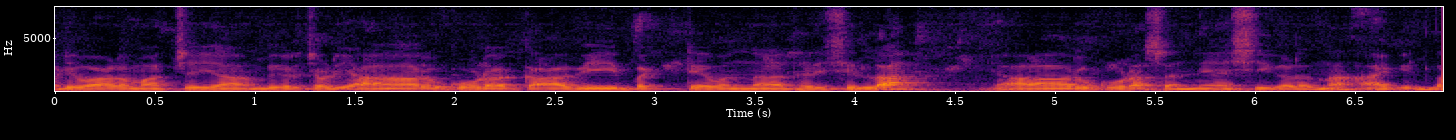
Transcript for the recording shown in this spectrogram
ಮಡಿವಾಳ ಮಾಚಯ್ಯ ಅಂಬಿಗರ ಚೌಡ ಯಾರು ಕೂಡ ಕಾವಿ ಬಟ್ಟೆವನ್ನು ಧರಿಸಿಲ್ಲ. ಯಾರು ಕೂಡ ಸನ್ಯಾಸಿಗಳನ್ನು ಆಗಿಲ್ಲ.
